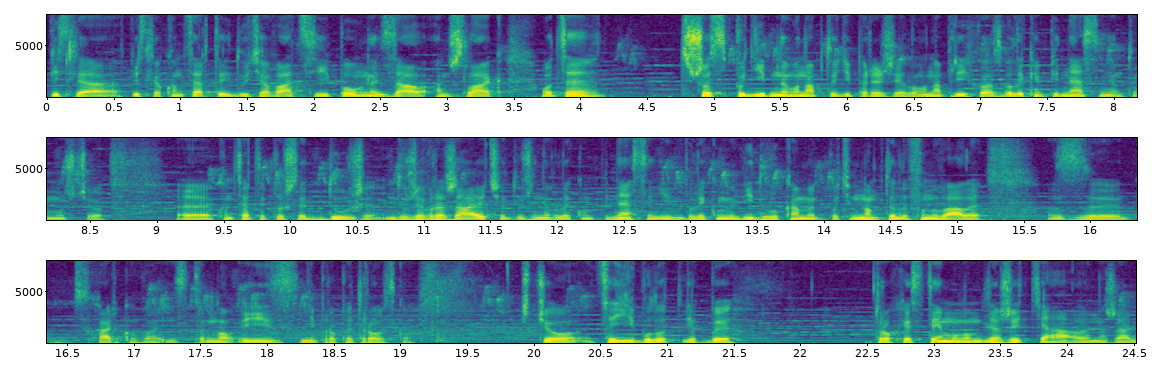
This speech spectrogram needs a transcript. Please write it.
після, після концерту йдуть овації, повний зал, аншлаг. Оце щось подібне вона б тоді пережила. Вона приїхала з великим піднесенням, тому що е, концерти пройшли дуже, дуже вражаюче, дуже на великому піднесенні, великими відгуками. Потім нам телефонували з, з Харкова і з, Терно, і з Дніпропетровська. Що це їй було якби трохи стимулом для життя, але, на жаль,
